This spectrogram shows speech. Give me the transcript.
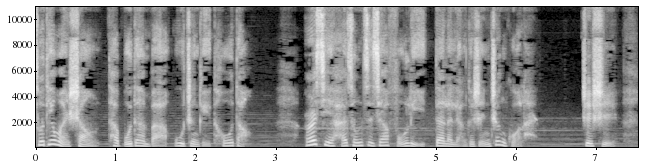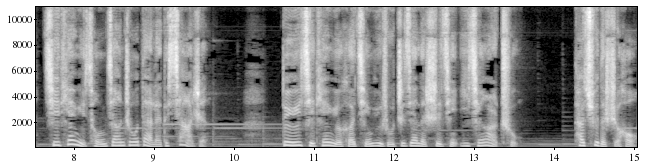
昨天晚上，他不但把物证给偷到，而且还从自家府里带了两个人证过来。这是齐天宇从江州带来的下人，对于齐天宇和秦玉茹之间的事情一清二楚。他去的时候，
